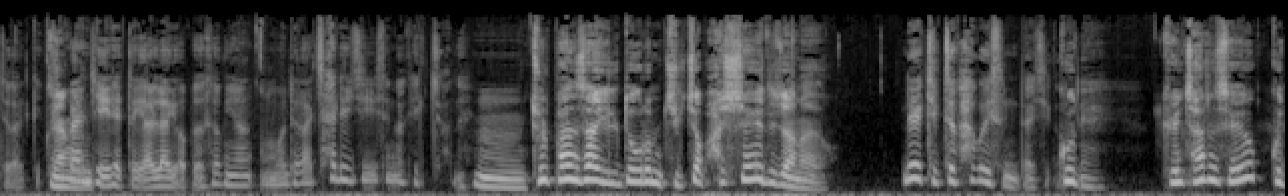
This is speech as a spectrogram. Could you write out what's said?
제가 이렇게 출판 제의했다 연락이 없어서 그냥 뭐 내가 차리지 생각했죠. 네. 음, 출판사 일도 그럼 직접 하셔야 되잖아요. 네, 직접 하고 있습니다 지금. 그, 네. 괜찮으세요? 그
